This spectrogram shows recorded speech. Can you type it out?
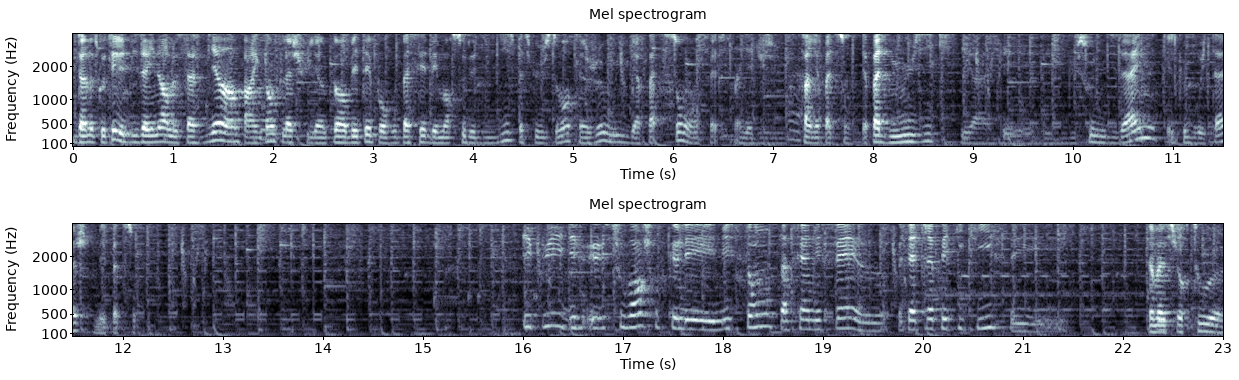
d'un autre côté, les designers le savent bien. hein. Par exemple, là je suis un peu embêté pour vous passer des morceaux de 10-10 parce que justement c'est un jeu où il n'y a pas de son en fait. Enfin, il y a du... enfin, il n'y a pas de son, il n'y a pas de musique, il y a des- des- du sound design, quelques bruitages, mais pas de son. Et puis des- euh, souvent je trouve que les, les sons ça fait un effet euh, peut-être répétitif et Ah bah surtout, euh,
